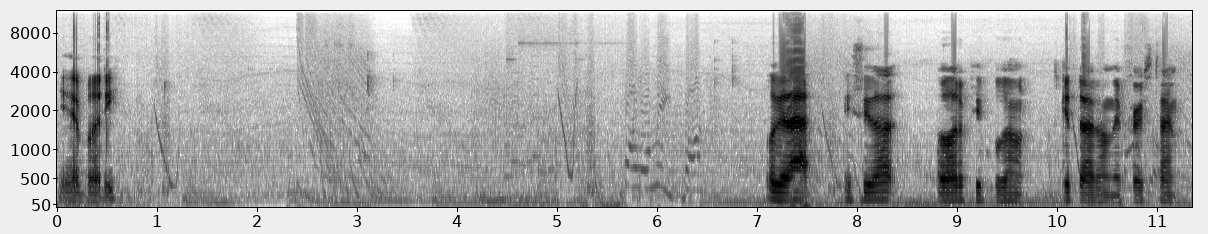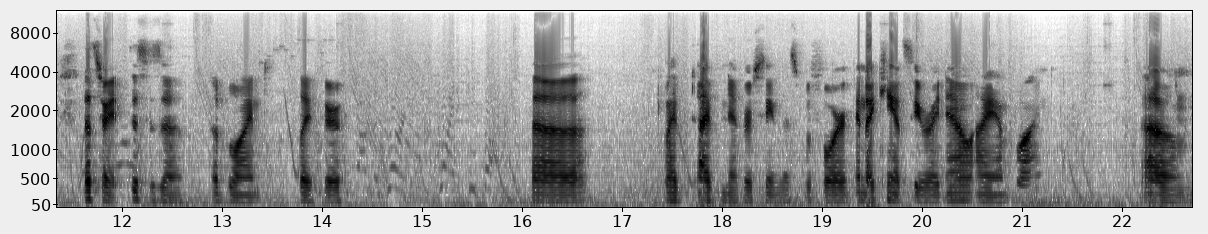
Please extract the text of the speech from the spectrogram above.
Yeah, buddy. Look at that. You see that? A lot of people don't get that on their first time. That's right, this is a, a blind playthrough. Uh, I've, I've never seen this before, and I can't see right now, I am blind. Um,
